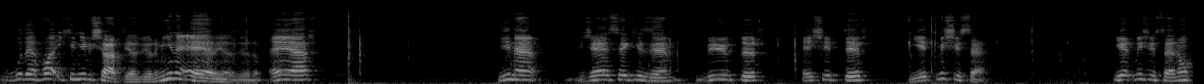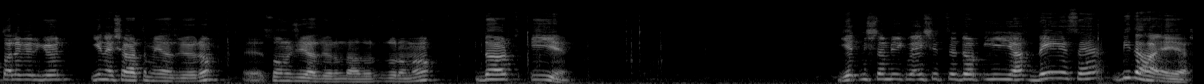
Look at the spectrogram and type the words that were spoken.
bu defa ikinci bir şart yazıyorum. Yine eğer yazıyorum. Eğer yine J8'im büyüktür eşittir 70 ise 70 ise noktalı virgül yine şartımı yazıyorum. E, sonucu yazıyorum daha doğrusu durumu. 4 iyi. 70'ten büyük ve eşitse 4 iyi yaz. Değilse bir daha eğer.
